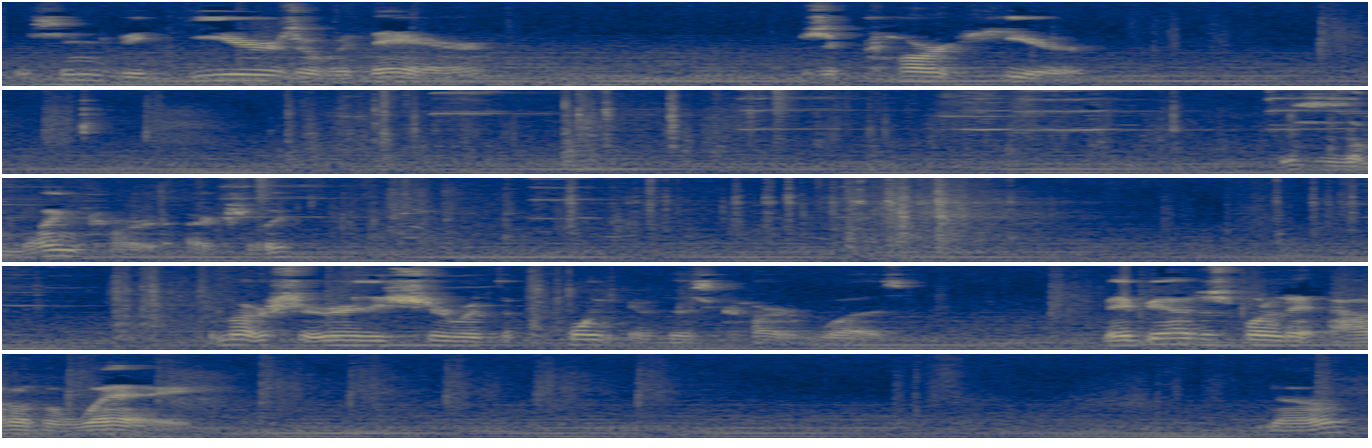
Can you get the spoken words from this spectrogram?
There seem to be gears over there. There's a cart here. This is a minecart, actually. I'm not sure, really sure what the point of this cart was. Maybe I just wanted it out of the way. No?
